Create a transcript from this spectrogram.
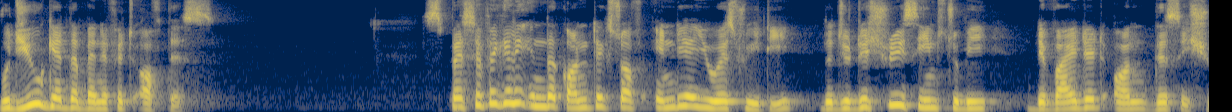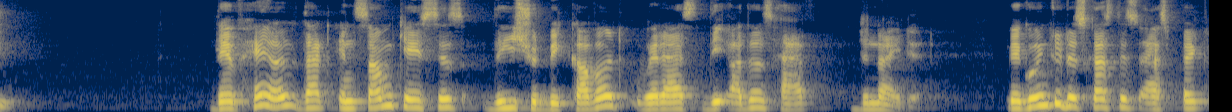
would you get the benefit of this? Specifically in the context of India-US treaty, the judiciary seems to be divided on this issue. They've held that in some cases these should be covered, whereas the others have denied it. We're going to discuss this aspect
